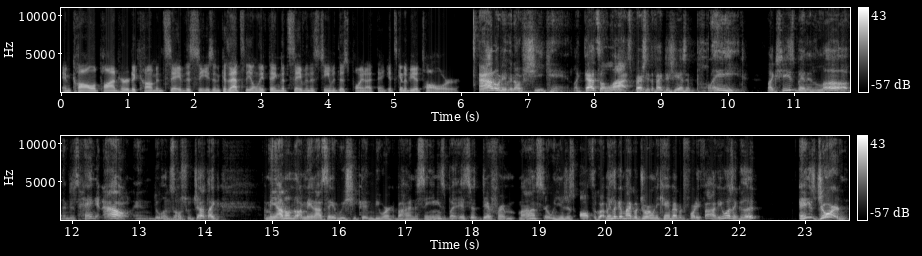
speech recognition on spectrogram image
and call upon her to come and save the season? Because that's the only thing that's saving this team at this point. I think it's going to be a tall order. I don't even know if she can. Like that's a lot, especially the fact that she hasn't played. Like she's been in love and just hanging out and doing mm-hmm. social justice. Like I mean, I don't know. I mean, I say we she couldn't be working behind the scenes, but it's a different monster when you're just off the court. I mean, look at Michael Jordan when he came back with 45. He wasn't good. And he's Jordan.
